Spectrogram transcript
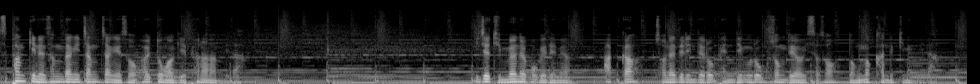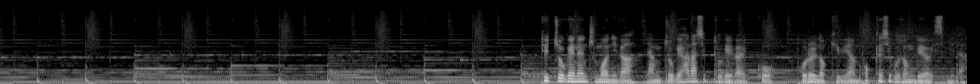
스판기는 상당히 짱짱해서 활동하기에 편안합니다. 이제 뒷면을 보게 되면 아까 전해드린 대로 밴딩으로 구성되어 있어서 넉넉한 느낌입니다. 뒤쪽에는 주머니가 양쪽에 하나씩 두 개가 있고 볼을 넣기 위한 포켓이 구성되어 있습니다.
